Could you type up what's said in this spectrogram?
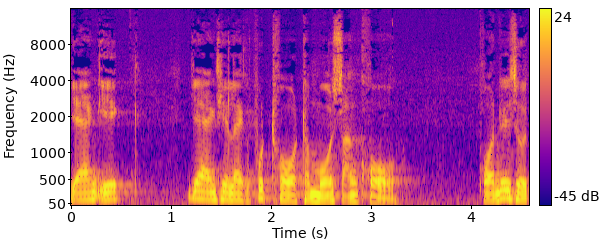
แย่งอีก แย่งทีไรกับพุทโธธรรมโมสังโฆผลที่สุด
